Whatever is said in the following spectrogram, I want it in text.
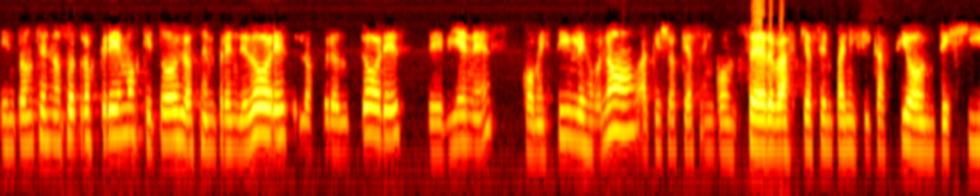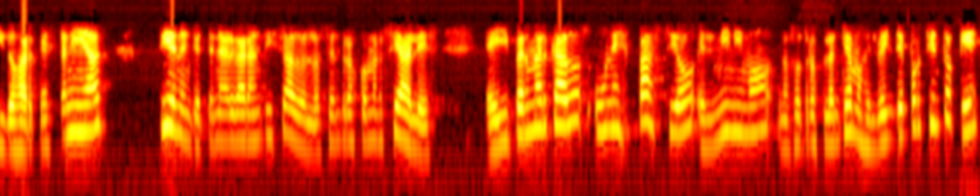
Entonces nosotros creemos que todos los emprendedores, los productores de bienes comestibles o no, aquellos que hacen conservas, que hacen panificación, tejidos, artesanías, tienen que tener garantizado en los centros comerciales e hipermercados un espacio, el mínimo, nosotros planteamos el 20%, que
